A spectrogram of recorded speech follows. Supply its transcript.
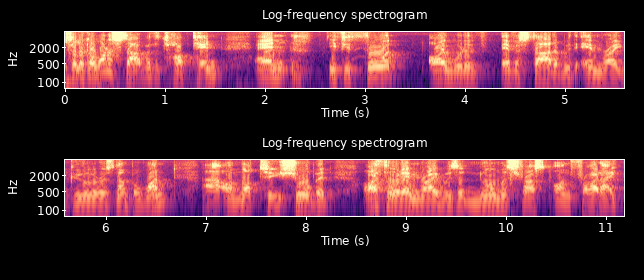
So, look, I want to start with the top 10, and if you thought I would have ever started with Emre Guler as number one. Uh, I'm not too sure, but I thought Emre was enormous for us on Friday.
